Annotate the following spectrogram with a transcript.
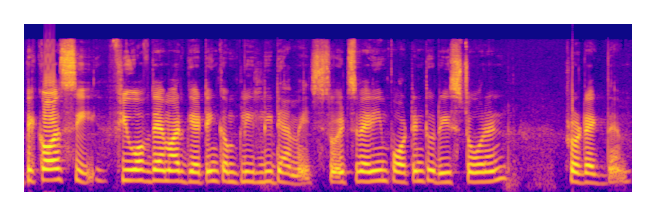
because see, few of them are getting completely damaged. So, it is very important to restore and protect them.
